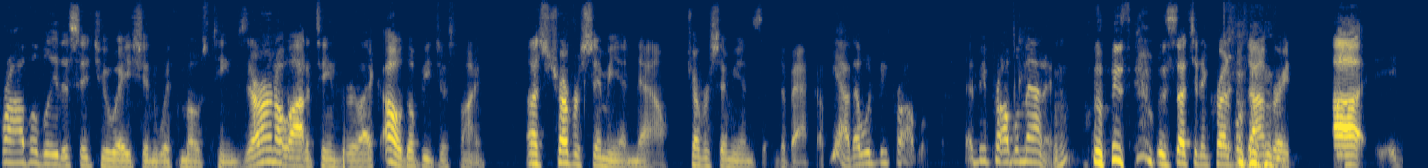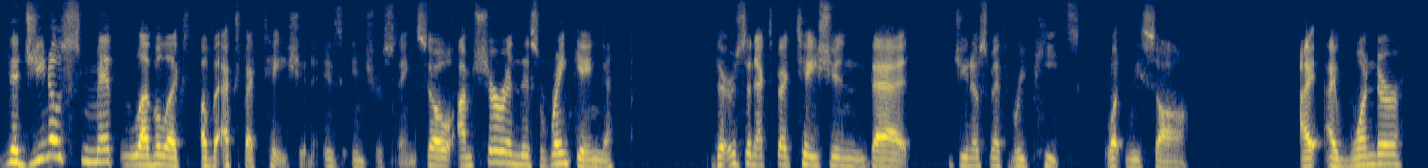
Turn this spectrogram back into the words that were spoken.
probably the situation with most teams. There aren't a lot of teams that are like, oh, they'll be just fine. Oh, it's Trevor Siemian now. Trevor Siemian's the backup. Yeah, that would be problem. That'd be problematic mm-hmm. with, with such an incredible downgrade. uh, the Geno Smith level ex- of expectation is interesting. So I'm sure in this ranking, there's an expectation that Geno Smith repeats what we saw I, I wonder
